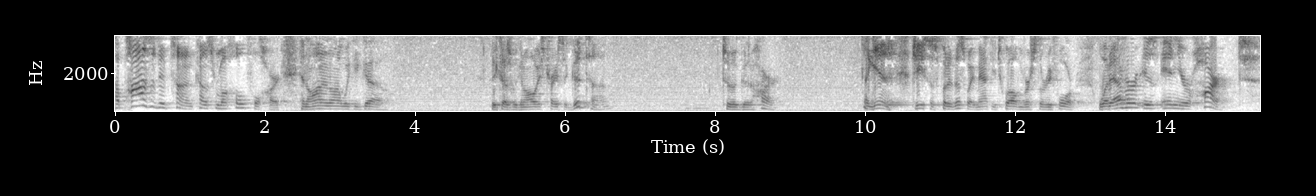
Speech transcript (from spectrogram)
A positive tongue comes from a hopeful heart. And on and on we could go. Because we can always trace a good tongue to a good heart. Again, Jesus put it this way Matthew 12 and verse 34 Whatever is in your heart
